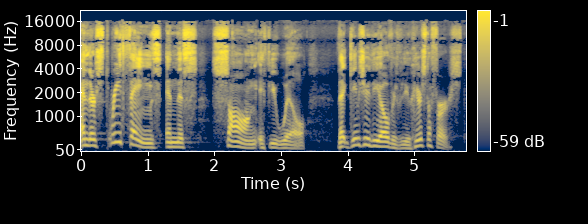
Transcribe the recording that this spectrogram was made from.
And there's three things in this song, if you will, that gives you the overview. Here's the first.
